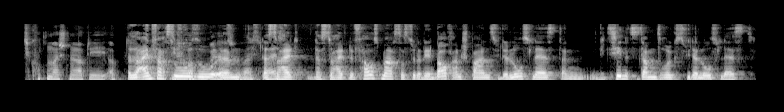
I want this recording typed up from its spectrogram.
ich gucke mal schnell, ob die, ob, Also einfach so, so, ähm, dass weiß. du halt, dass du halt eine Faust machst, dass du dann den Bauch anspannst, wieder loslässt, dann die Zähne zusammendrückst, wieder loslässt,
